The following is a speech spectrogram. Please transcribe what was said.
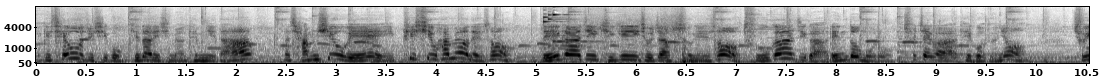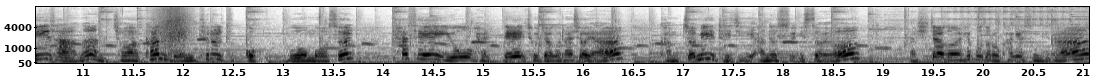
이렇게 세워주시고 기다리시면 됩니다. 자, 잠시 후에 이 PC 화면에서 네 가지 기기 조작 중에서 두 가지가 랜덤으로 출제가 되거든요. 주의사항은 정확한 멘트를 듣고 무엇 무엇을 하세요 할 때 조작을 하셔야 감점이 되지 않을 수 있어요. 자, 시작을 해보도록 하겠습니다.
